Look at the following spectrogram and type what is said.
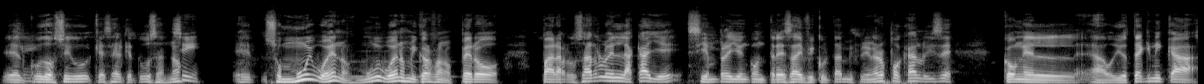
el sí. que es el que tú usas, ¿no? Sí. Eh, son muy buenos, muy buenos micrófonos, pero para usarlo en la calle siempre yo encontré esa dificultad. Mis primeros podcasts lo hice con el Audio Técnica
